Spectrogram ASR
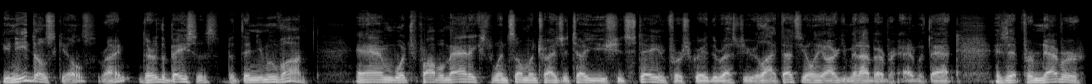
You need those skills, right? They're the basis, but then you move on. And what's problematic is when someone tries to tell you you should stay in first grade the rest of your life. That's the only argument I've ever had with that. Is that for never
